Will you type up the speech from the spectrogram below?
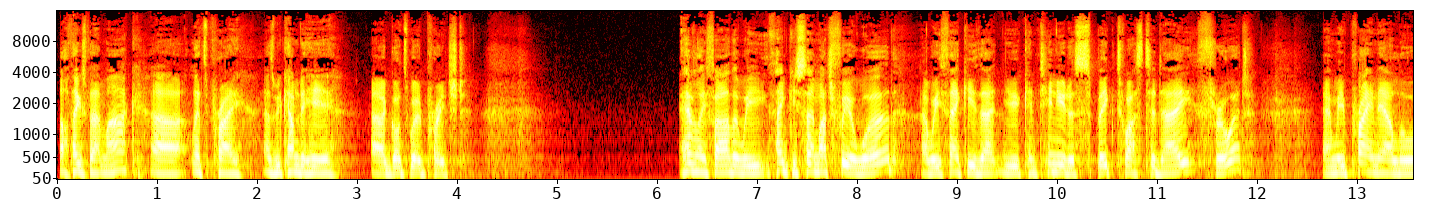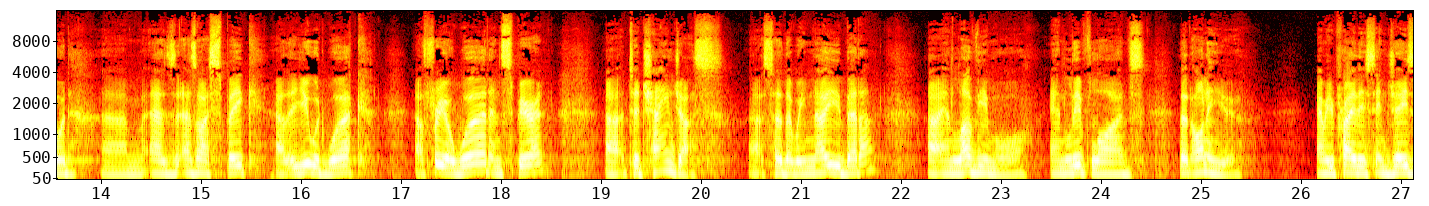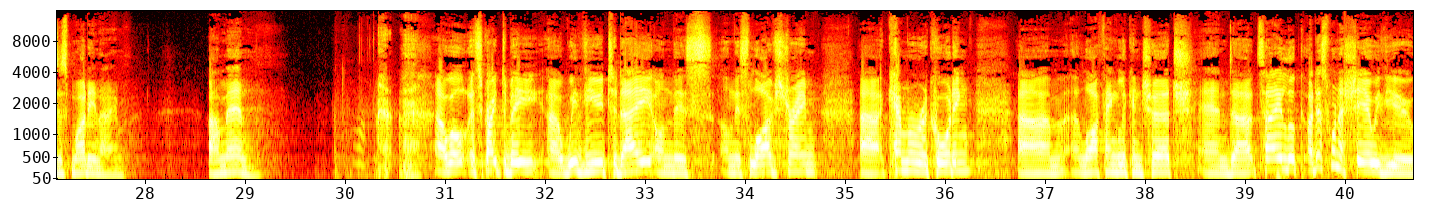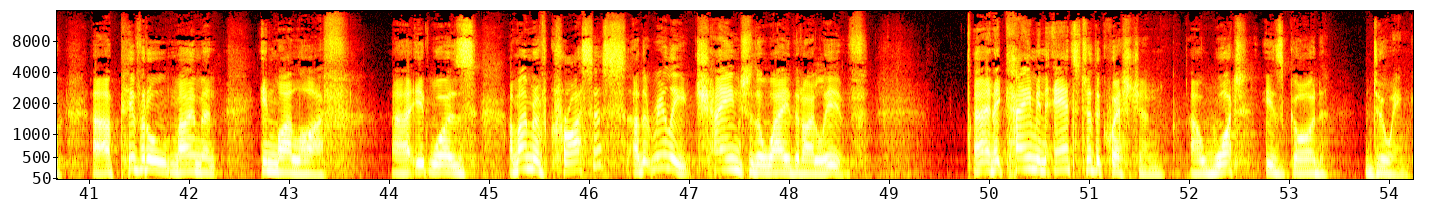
Oh, thanks for that, Mark. Uh, let's pray as we come to hear uh, God's word preached. Heavenly Father, we thank you so much for your word. Uh, we thank you that you continue to speak to us today through it. And we pray now, Lord, um, as, as I speak, uh, that you would work uh, through your word and spirit uh, to change us so that we know you better and love you more and live lives that honour you. And we pray this in Jesus' mighty name. Amen. Uh, well, it's great to be uh, with you today on this on this live stream, uh, camera recording, um, Life Anglican Church. And uh, today, look, I just want to share with you uh, a pivotal moment in my life. Uh, it was a moment of crisis that really changed the way that I live, and it came in answer to the question, "What is God doing?"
